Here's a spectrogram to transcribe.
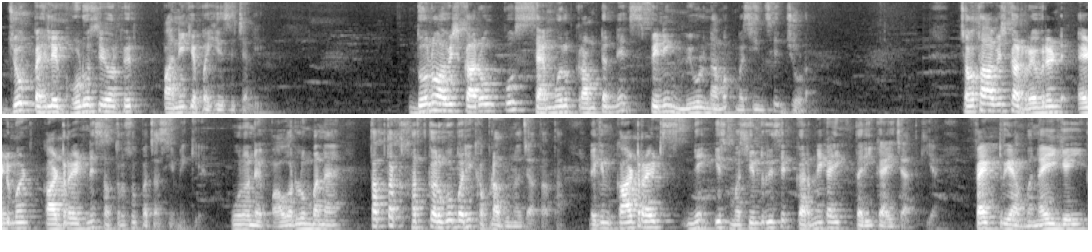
जो पहले घोड़ों से और फिर पानी के पहिए से चली। दोनों आविष्कारों को सैमुअल क्रॉम्पटन ने स्पिनिंग म्यूल नामक मशीन से जोड़ा। चौथा आविष्कार रेवरेंड एडमंड कार्टराइट ने सत्रह सौ पचासी में किया। उन्होंने पावरलूम बनाया। तब तक हथकरघों पर ही कपड़ा बुना जाता था। लेकिन कार्टराइट्स ने इस मशीनरी से करने का एक तरीका ईजाद किया। फैक्ट्रियाँ बनाई गई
